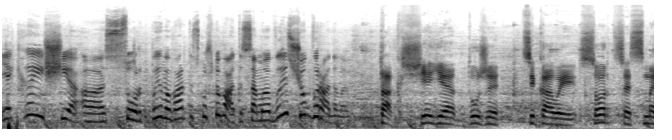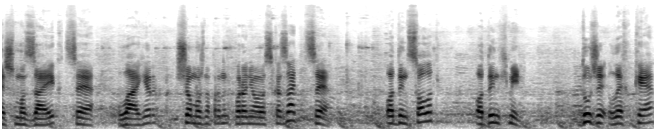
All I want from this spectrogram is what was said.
Який ще а, сорт пива варто скуштувати? Саме ви що б ви радили? Так, ще є дуже цікавий сорт. Це Smash Mosaic, це лагер. Що можна про, про нього сказати? Це один солод, один хміль. Дуже легке,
